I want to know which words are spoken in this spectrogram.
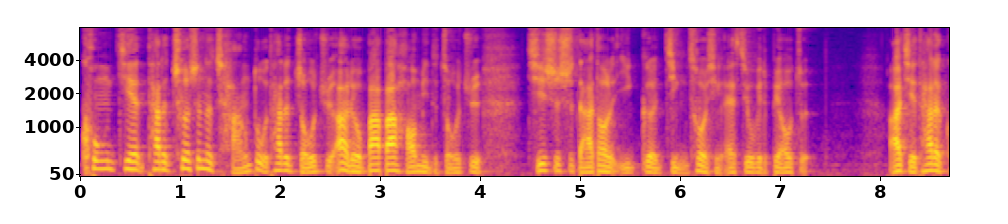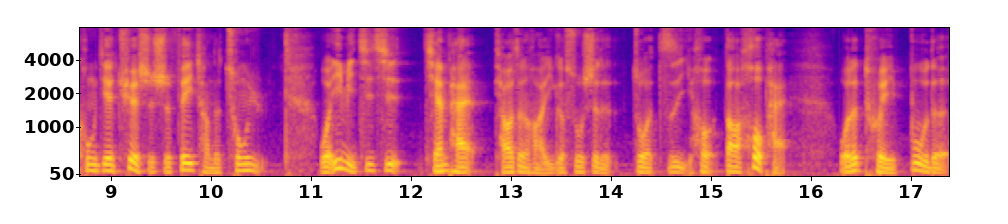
空间、它的车身的长度、它的轴距二六八八毫米的轴距，其实是达到了一个紧凑型 SUV 的标准，而且它的空间确实是非常的充裕。我一米七七，前排调整好一个舒适的坐姿以后，到后排。我的腿部的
